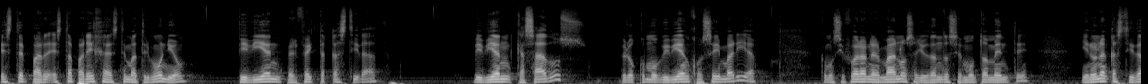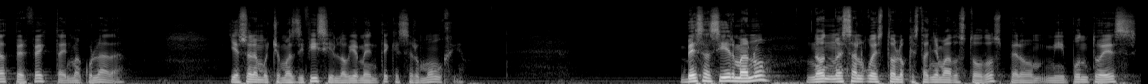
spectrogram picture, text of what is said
este, esta pareja, este matrimonio, vivía en perfecta castidad. Vivían casados, pero como vivían José y María, como si fueran hermanos ayudándose mutuamente y en una castidad perfecta, inmaculada. Y eso era mucho más difícil, obviamente, que ser monje. ¿Ves así, hermano? No, no es algo esto lo que están llamados todos, pero mi punto es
